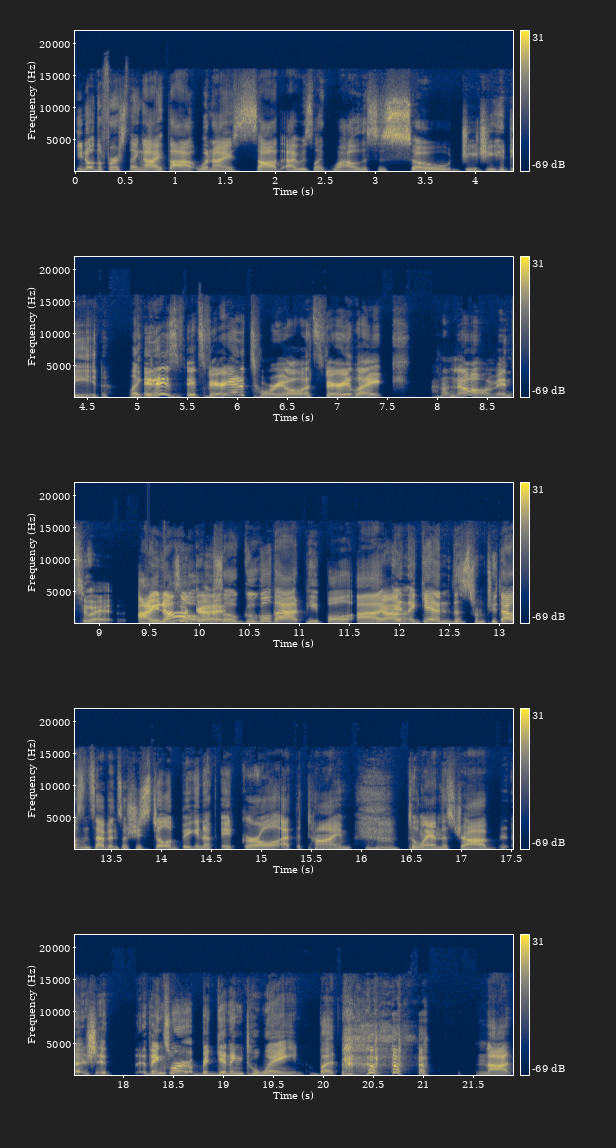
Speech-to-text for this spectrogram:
you know, the first thing I thought when I saw, that, I was like, wow, this is so Gigi Hadid. Like, It is. It's very editorial. It's very like I don't know. I'm into it. I know. These are good. So Google that, people. Uh, Yeah. And again, this is from 2007, so she's still a big enough it girl at the time to land this job. Uh, she- things were beginning to wane, but not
